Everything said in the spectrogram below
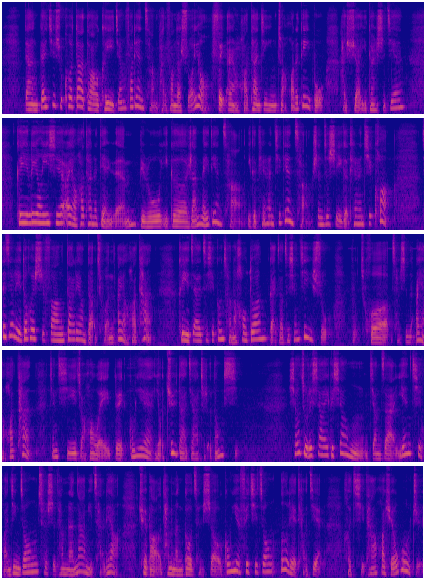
但该技术扩大到可以将发电厂排放的所有废二氧化碳进行转化的地步，还需要一段时间。可以利用一些二氧化碳的点源，比如一个燃煤电厂、一个天然气电厂，甚至是一个天然气矿，在这里都会释放大量的纯二氧化碳。可以在这些工厂的后端改造这项技术，捕捉产生的二氧化碳，将其转化为对工业有巨大价值的东西。小组的下一个项目将在烟气环境中测试他们的纳米材料，确保他们能够承受工业废气中恶劣条件和其他化学物质。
